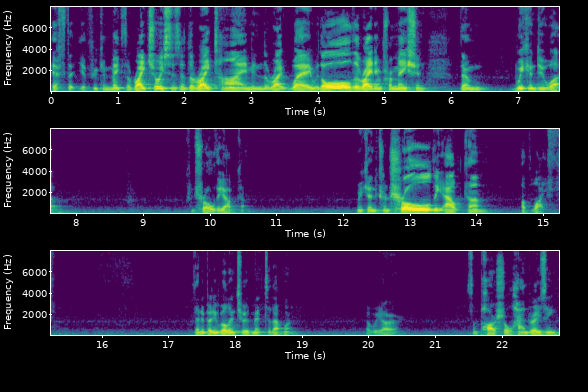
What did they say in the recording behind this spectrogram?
If, the, if we can make the right choices at the right time, in the right way, with all the right information, then we can do what? Control the outcome. We can control the outcome of life. Is anybody willing to admit to that one? That we are? Some partial hand raising.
